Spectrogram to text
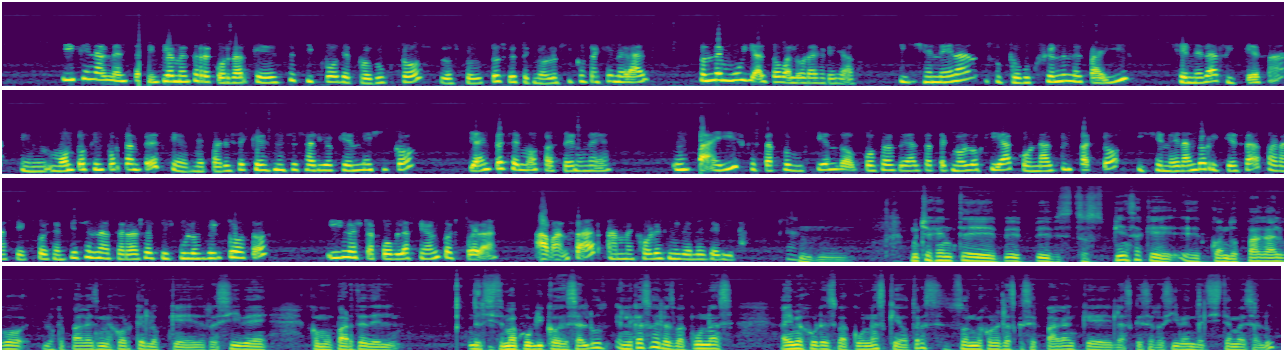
Y finalmente, simplemente recordar que este tipo de productos, los productos biotecnológicos en general, son de muy alto valor agregado y generan su producción en el país, genera riqueza en montos importantes que me parece que es necesario que en México ya empecemos a hacer una un país que está produciendo cosas de alta tecnología con alto impacto y generando riqueza para que pues empiecen a cerrarse círculos virtuosos y nuestra población pues pueda avanzar a mejores niveles de vida. Mucha gente eh, eh, piensa que eh, cuando paga algo, lo que paga es mejor que lo que recibe como parte del, del sistema público de salud. En el caso de las vacunas, ¿Hay mejores vacunas que otras? ¿Son mejores las que se pagan que las que se reciben del sistema de salud?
